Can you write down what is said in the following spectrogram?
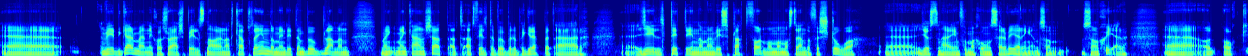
eh, vidgar människors världsbild snarare än att kapsla in dem i en liten bubbla. Men, men, men kanske att, att, att filterbubbelbegreppet är eh, giltigt inom en viss plattform och man måste ändå förstå eh, just den här informationsserveringen som, som sker. Eh, och, och,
